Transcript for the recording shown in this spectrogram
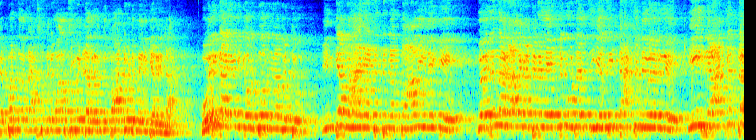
ജപ്പാൻ എന്ന രാഷ്ട്രത്തിന്റെ വളർച്ചയ്ക്ക് വേണ്ടി അവരെന്ത് പാട്ടുപെടുന്ന എനിക്കറിയില്ല. ഒരു കാര്യം എനിക്ക് ഉറപ്പ് പറഞ്ഞാൽ പറ്റൂ. ഇന്ത്യ മഹാരാജ്യത്തിന്റെ ഭാവിയിലേക്ക് വരുന്ന കാലഘട്ടങ്ങളിൽ ഏറ്റവും കൂടുതൽ ജി എസ് ടി ടാക്സ് വരുന്നത് ഈ രാജ്യത്തെ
